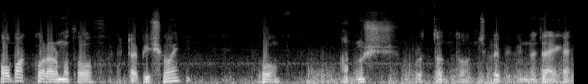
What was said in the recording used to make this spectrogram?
অবাক করার মতো একটা বিষয়। এবং মানুষ প্রত্যন্ত অঞ্চলে বিভিন্ন জায়গায়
